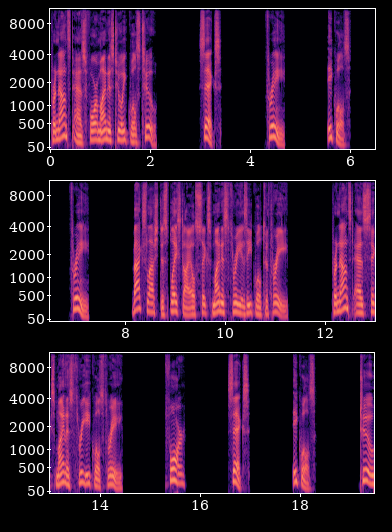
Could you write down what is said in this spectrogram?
pronounced as 4 minus 2 equals 2 6 3 equals 3 backslash display style 6 minus 3 is equal to 3 pronounced as 6 minus 3 equals 3 4 6 equals 2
